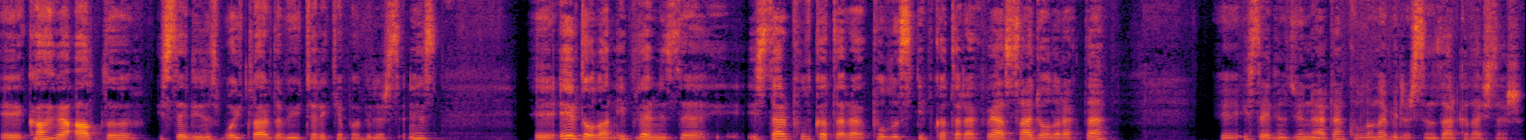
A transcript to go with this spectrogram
e, kahve altlığı istediğiniz boyutlarda büyüterek yapabilirsiniz. E, evde olan iplerinizde ister pul katarak, pullu ip katarak veya sade olarak da e, istediğiniz ürünlerden kullanabilirsiniz arkadaşlar.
